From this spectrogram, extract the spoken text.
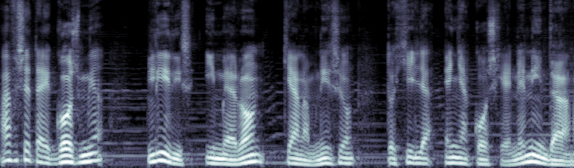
άφησε τα εγκόσμια πλήρης ημερών και αναμνήσεων το 1990.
